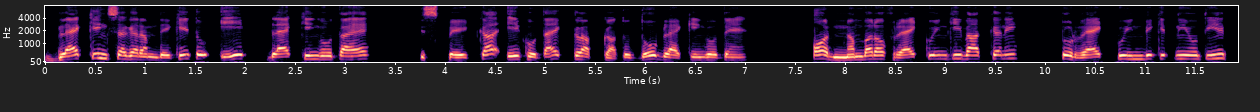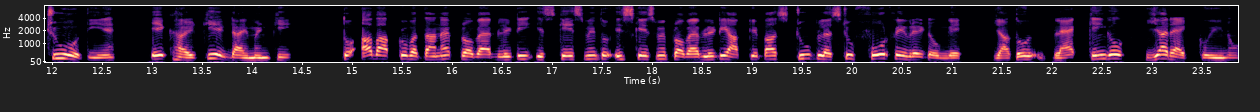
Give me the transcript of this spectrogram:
black kings अगर हम देखें तो एक ब्लैक किंग होता है स्पेड का, एक होता है क्लब का तो दो ब्लैक किंग होते हैं। और नंबर ऑफ़ रेड क्वीन की बात करें तो रेड क्वीन भी कितनी होती है? टू होती है, एक हर्ट की, एक डायमंड की। तो अब आपको बताना है प्रोबेबिलिटी इस केस में तो इस केस में प्रोबेबिलिटी आपके पास two plus two four favourite होंगे। या तो ब्लैक किंग हो, या रेड क्वीन हो।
